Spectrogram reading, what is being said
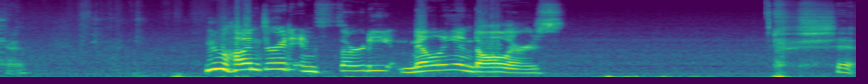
Okay. 230 million dollars Shit.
